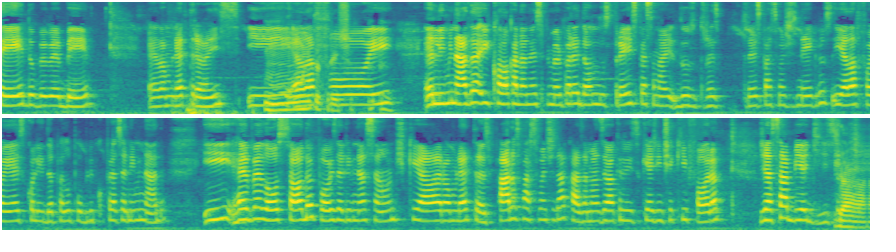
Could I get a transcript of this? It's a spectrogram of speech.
T do BBB. Ela é mulher trans e Muito ela triste. foi eliminada e colocada nesse primeiro paredão dos três personagens, dos três, três participantes negros e ela foi escolhida pelo público para ser eliminada e revelou só depois da eliminação de que ela era uma mulher trans para os participantes da casa, mas eu acredito que a gente aqui fora já sabia disso. Já,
